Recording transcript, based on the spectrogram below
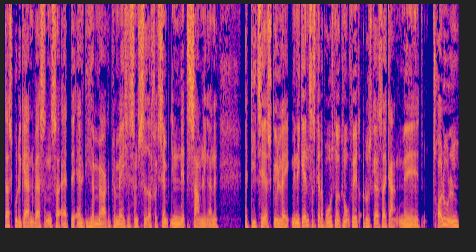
der skulle det gerne være sådan, så at øh, alle de her mørke plamager, som sidder for eksempel i netsamlingerne, at de er til at skylle af. Men igen, så skal der bruges noget knofedt, og du skal altså i gang med troldulden,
